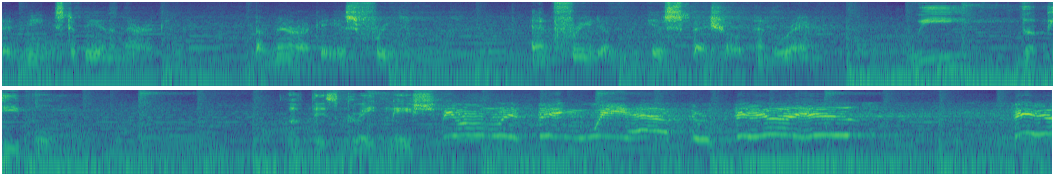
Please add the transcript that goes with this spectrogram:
what it means to be an American. America is freedom, and freedom is special and rare. We, the people of this great nation, The only thing we have to fear is fear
